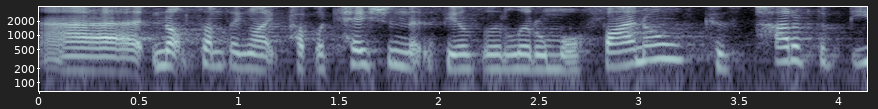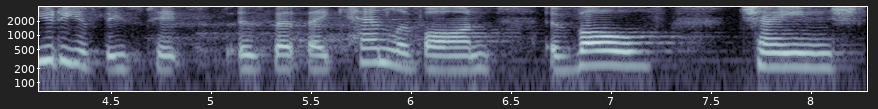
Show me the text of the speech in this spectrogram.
uh, not something like publication that feels a little more final, because part of the beauty of these texts is that they can live on, evolve, change,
